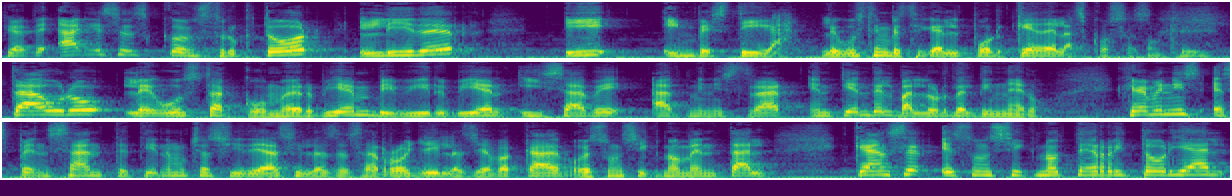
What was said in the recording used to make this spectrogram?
Fíjate, Aries es constructor, líder, y investiga, le gusta investigar el porqué de las cosas. Tauro le gusta comer bien, vivir bien y sabe administrar, entiende el valor del dinero. Géminis es pensante, tiene muchas ideas y las desarrolla y las lleva a cabo, es un signo mental. Cáncer es un signo territorial.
